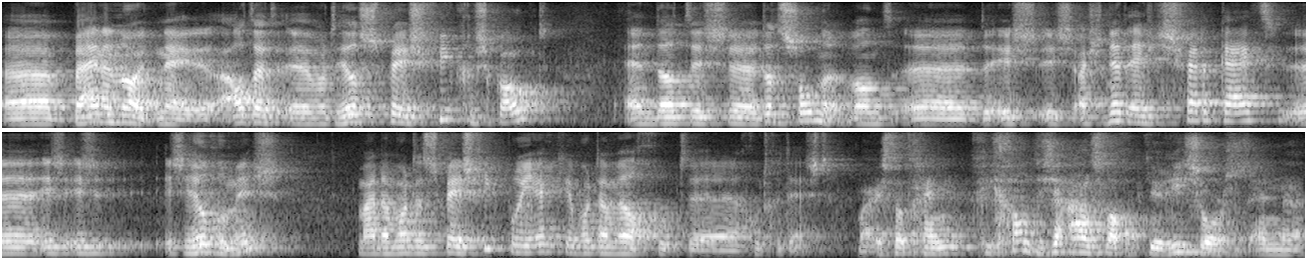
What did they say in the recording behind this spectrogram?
Uh, bijna nooit, nee. Altijd wordt heel specifiek gescoopt. En dat is, uh, dat is zonde, want uh, er is, is, als je net eventjes verder kijkt, uh, is, is, is heel veel mis. Maar dan wordt een specifiek projectje wordt dan wel goed, goed getest. Maar is dat geen gigantische aanslag op je resources en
